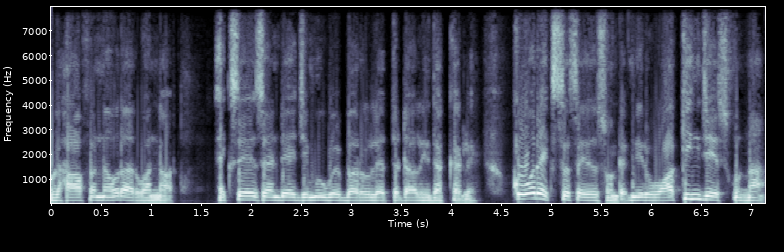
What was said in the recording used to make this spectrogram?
ఒక half an hour or one hour exercise అంటే జిమ్ పోయి బరువులు ఎత్తటాలు ఇది అక్కర్లే. కోర్ ఎక్సర్సైజెస్ ఉంటాయి. మీరు వాకింగ్ చేసుకున్నా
